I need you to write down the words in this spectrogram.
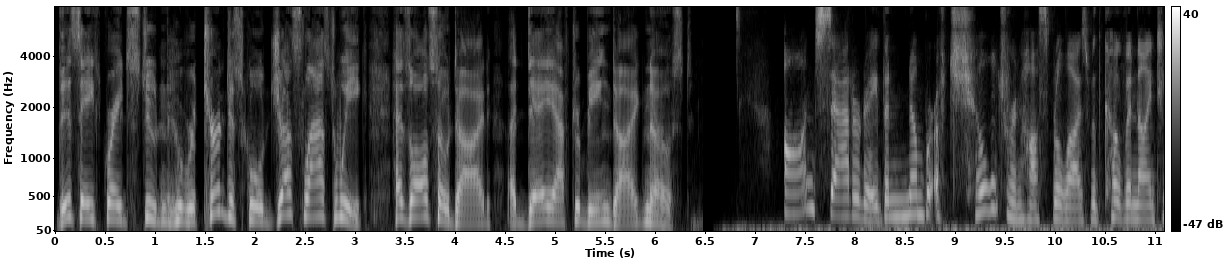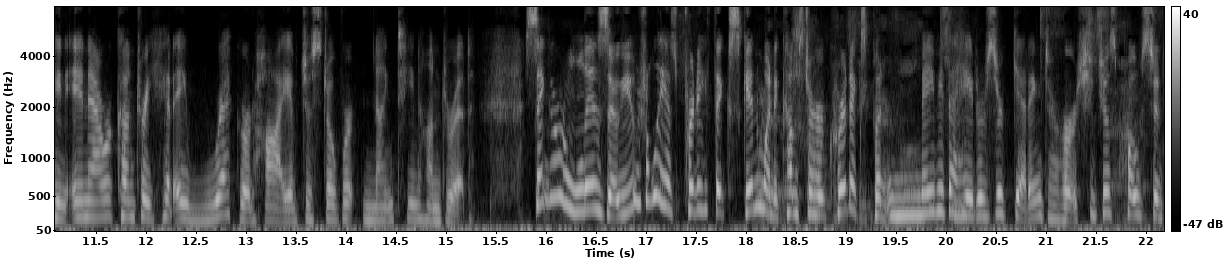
this eighth grade student who returned to school just last week has also died a day after being diagnosed. On Saturday, the number of children hospitalized with COVID 19 in our country hit a record high of just over 1,900. Singer Lizzo usually has pretty thick skin when it comes to her critics, but maybe the haters are getting to her. She just posted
